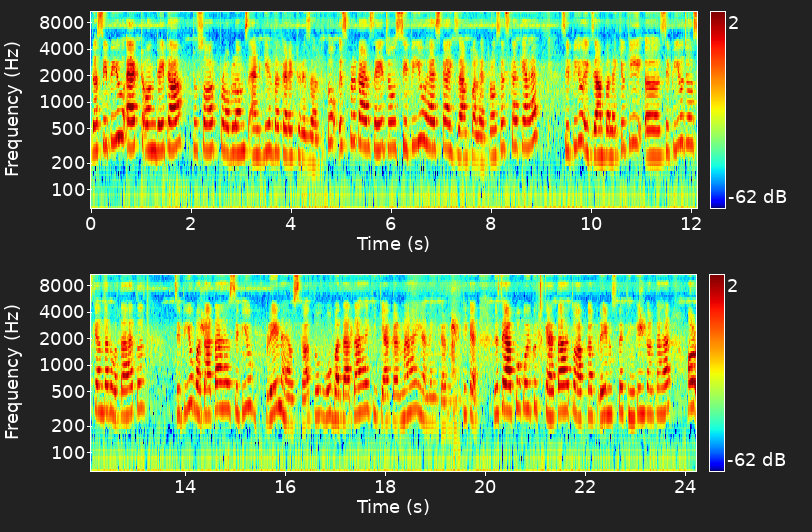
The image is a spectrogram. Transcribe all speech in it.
The C P U act on data to solve problems and give the correct result तो इस प्रकार से जो सी पी यू है, इसका एग्ज़ाम्पल है। प्रोसेस का क्या है? सी पी यू एग्ज़ाम्पल है, क्योंकि सी पी यू जो उसके अंदर होता है तो सीपीयू बताता है, सीपीयू ब्रेन है उसका तो वो बताता है कि क्या करना है या नहीं करना है, ठीक है? जैसे आपको कोई कुछ कहता है तो आपका ब्रेन उस पर थिंकिंग करता है और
